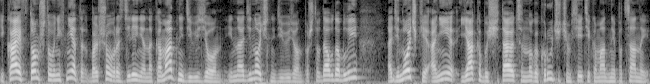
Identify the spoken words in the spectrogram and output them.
И кайф в том, что у них нет большого разделения на командный дивизион и на одиночный дивизион. Потому что в WWE одиночки, они якобы считаются намного круче, чем все эти командные пацаны.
